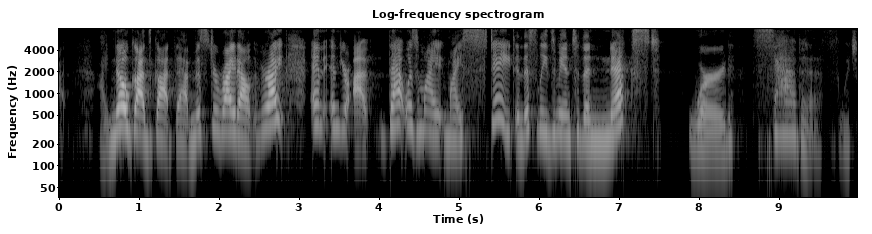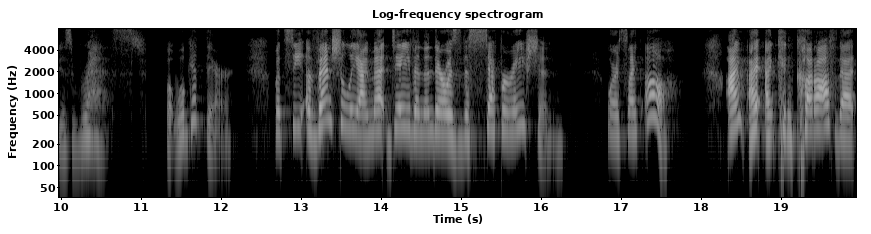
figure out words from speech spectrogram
I, I know God's got that, Mr. Right out, right? And and you're, uh, that was my my state, and this leads me into the next word, Sabbath, which is rest. But we'll get there. But see, eventually I met Dave, and then there was the separation where it's like, oh, I, I can cut off that,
